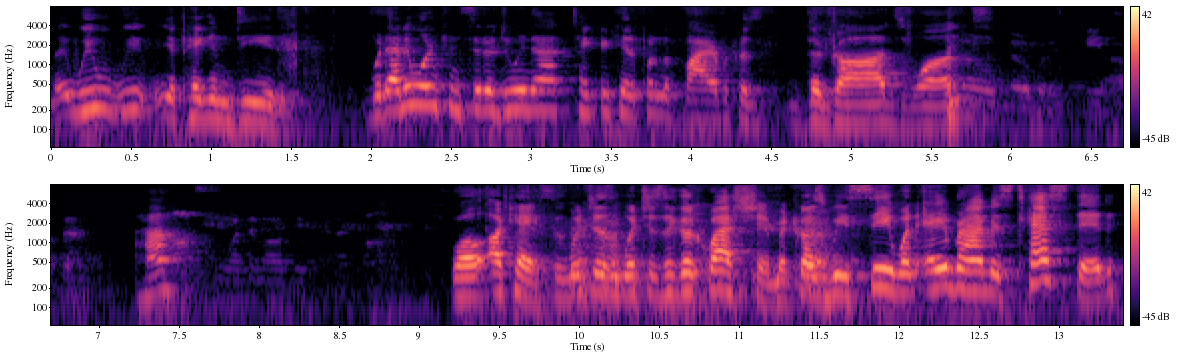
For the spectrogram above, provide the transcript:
We, we a pagan deity. Would anyone consider doing that? Take your kid and put in the fire because the gods want? Nobody, huh? Well, okay, so which is which is a good question because we see when Abraham is tested,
